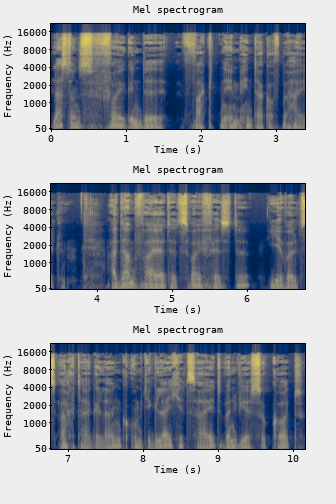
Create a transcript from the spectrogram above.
Lasst uns folgende Fakten im Hinterkopf behalten. Adam feierte zwei Feste, jeweils acht Tage lang, um die gleiche Zeit, wann wir Sukkot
